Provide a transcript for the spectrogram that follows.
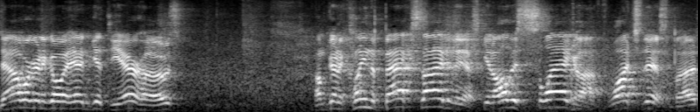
Now we're gonna go ahead and get the air hose. I'm gonna clean the back side of this, get all this slag off. Watch this, bud.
